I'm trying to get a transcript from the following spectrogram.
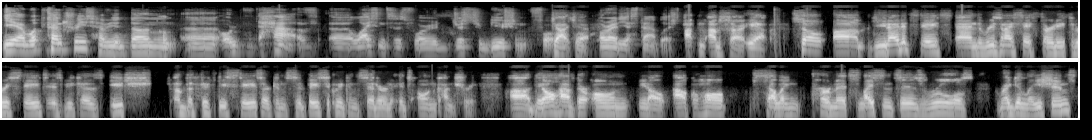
Yeah, what countries have you done uh, or have uh, licenses for distribution for Gotcha. already established? I'm, I'm sorry. Yeah. So um, the United States, and the reason I say 33 states is because each of the 50 states are consi- basically considered its own country. Uh, they all have their own, you know, alcohol selling permits, licenses, rules, regulations,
